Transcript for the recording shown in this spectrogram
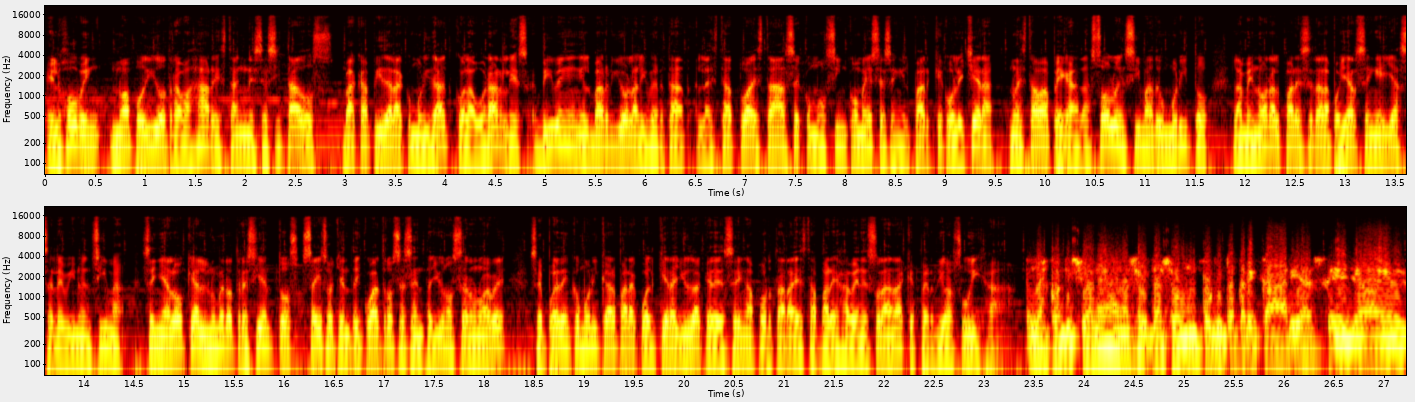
El joven no ha podido trabajar, están necesitados. Vaca pide a la comunidad colaborarles. Viven en el barrio La Libertad. La estatua está hace como 5 meses en el parque Colechera. No estaba pegada, solo encima de un murito. La menor al parecer al apoyarse en ella se le vino encima. Señaló que al número 300 684 6109 se pueden comunicar para cualquier cualquier ayuda que deseen aportar a esta pareja venezolana que perdió a su hija. Las condiciones en esa situación un poquito precarias, ella, el,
